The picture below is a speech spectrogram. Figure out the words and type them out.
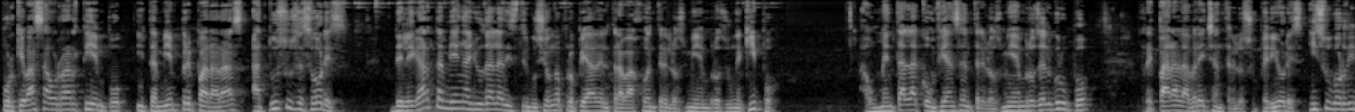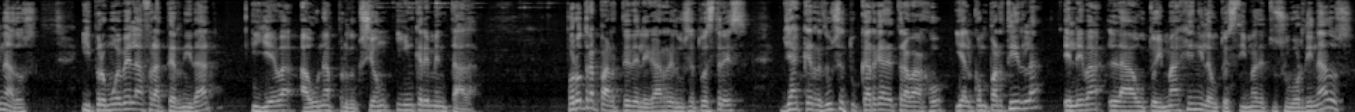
porque vas a ahorrar tiempo y también prepararás a tus sucesores. Delegar también ayuda a la distribución apropiada del trabajo entre los miembros de un equipo. Aumenta la confianza entre los miembros del grupo, repara la brecha entre los superiores y subordinados y promueve la fraternidad y lleva a una producción incrementada. Por otra parte, delegar reduce tu estrés, ya que reduce tu carga de trabajo y al compartirla eleva la autoimagen y la autoestima de tus subordinados.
